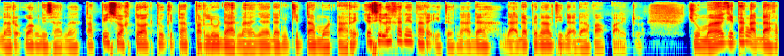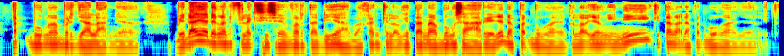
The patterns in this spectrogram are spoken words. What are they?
naruh uang di sana, tapi sewaktu-waktu kita perlu dananya dan kita mau tarik, ya silahkan tarik itu, tidak ada tidak ada penalti, tidak ada apa-apa itu. Cuma kita nggak dapat bunga berjalannya. Beda ya dengan Flexi Saver tadi ya, bahkan kalau kita nabung sehari aja dapat bunganya. Kalau yang ini kita nggak dapat bunganya gitu.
